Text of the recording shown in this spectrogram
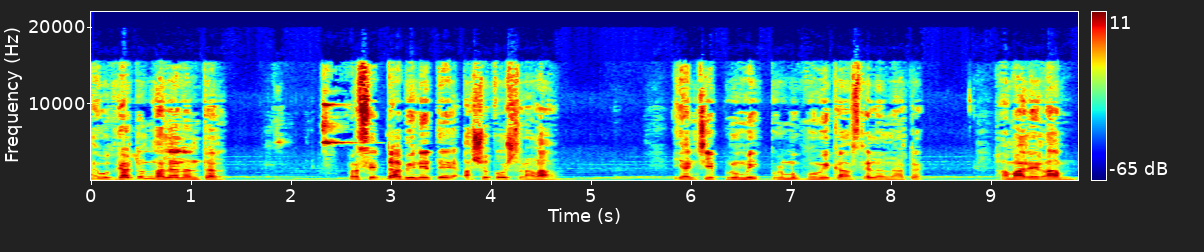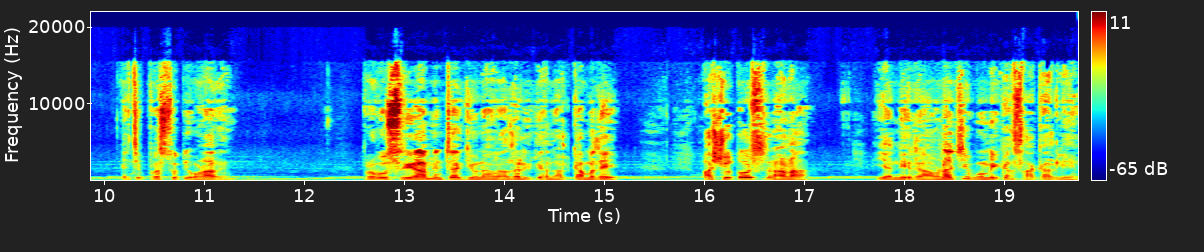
हे उद्घाटन झाल्यानंतर प्रसिद्ध अभिनेते आशुतोष राणा यांची प्रमुख प्रमुख भूमिका असलेलं नाटक हमारे राम याची प्रस्तुती होणार आहे. प्रभू श्रीराम यांच्या जीवनावर आधारित या नाटकामध्ये आशुतोष राणा यांनी रावणाची भूमिका साकारली आहे.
